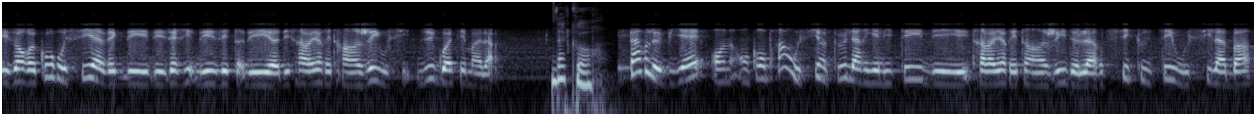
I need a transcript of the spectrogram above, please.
ils ont recours aussi avec des, des, euh, des travailleurs étrangers aussi, du Guatemala. D'accord. Par le biais, on, on comprend aussi un peu la réalité des travailleurs étrangers, de leurs difficultés aussi là-bas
